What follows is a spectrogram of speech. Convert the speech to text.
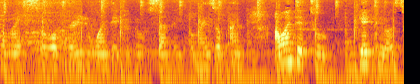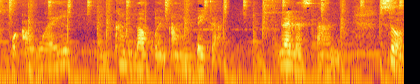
for myself. I really wanted to do something for myself, and I wanted to get lost for a while and come back when I'm better. You understand? So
